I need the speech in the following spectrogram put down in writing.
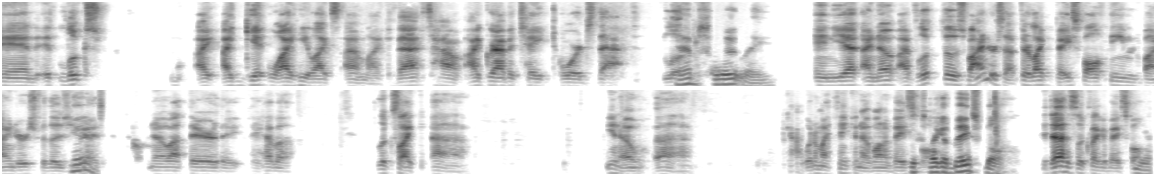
And it looks I I get why he likes. I'm like that's how I gravitate towards that look. Absolutely. And yet I know I've looked those binders up. They're like baseball themed binders for those you guys don't know out there. They they have a looks like uh you know uh God, what am I thinking of on a baseball? Looks like a baseball. It does look like a baseball Yeah.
